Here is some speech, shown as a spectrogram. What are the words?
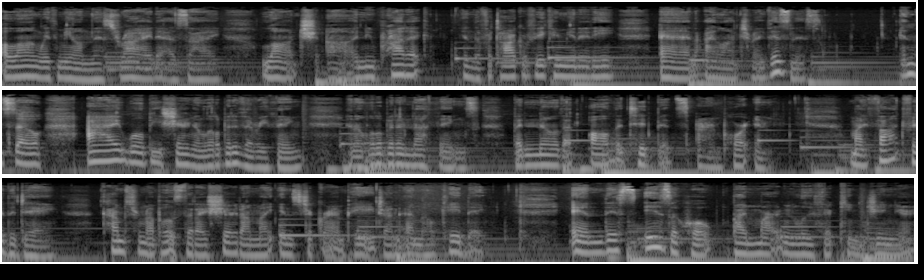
along with me on this ride as I launch uh, a new product in the photography community and I launch my business. And so I will be sharing a little bit of everything and a little bit of nothings, but know that all the tidbits are important. My thought for the day comes from a post that I shared on my Instagram page on MLK Day. And this is a quote by Martin Luther King Jr.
